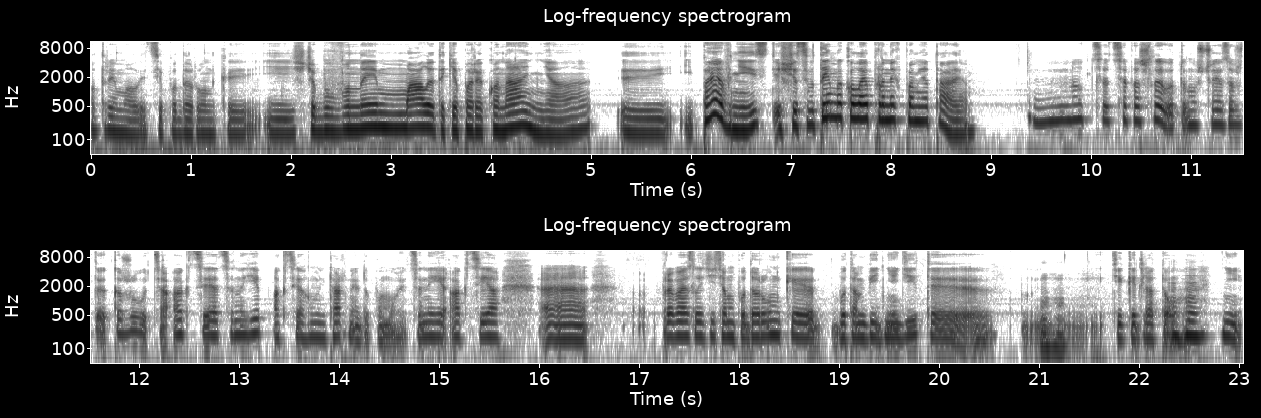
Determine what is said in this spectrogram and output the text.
отримали ці подарунки, і щоб вони мали таке переконання е, і певність, що Святий Миколай про них пам'ятає. Ну, це, це важливо, тому що я завжди кажу, ця акція це не є акція гуманітарної допомоги, це не є акція. Е, Привезли дітям подарунки, бо там бідні діти Мгм. тільки для того. Мгм. Ні,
